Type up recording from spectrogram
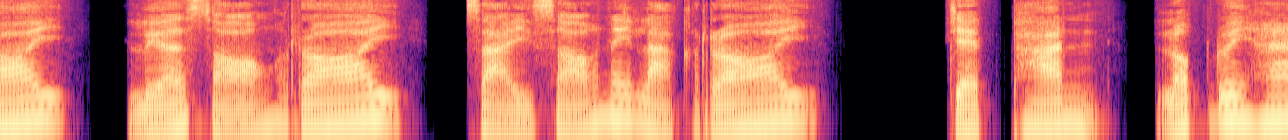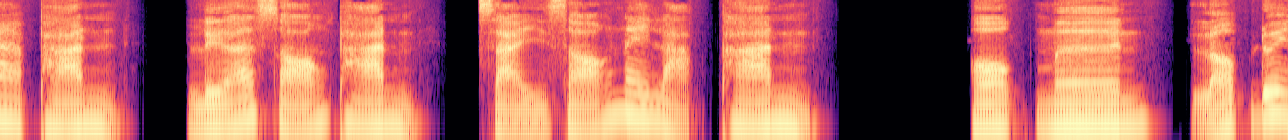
100 เหลือ 200 ใส่2ในหลักร้อย7,000 ลบด้วย 5,000 เหลือ 2,000 ใส่2ในหลักพัน60,000ลบด้วย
